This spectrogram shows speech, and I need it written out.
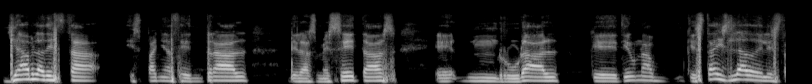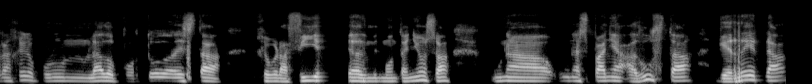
ya habla de esta España central, de las mesetas, eh, rural, que tiene una que está aislada del extranjero por un lado por toda esta geografía montañosa, una, España adusta, guerrera,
